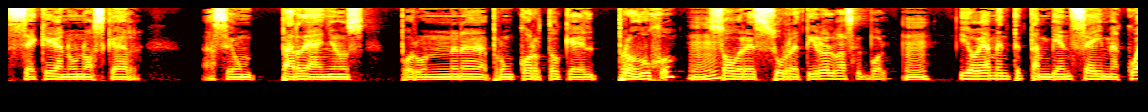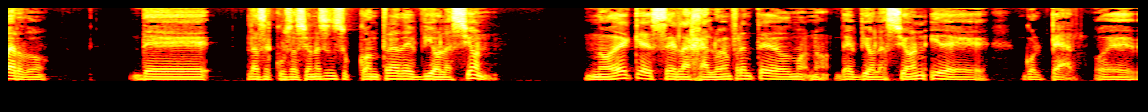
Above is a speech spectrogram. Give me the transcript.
Sé que ganó un Oscar hace un par de años por, una- por un corto que él produjo sobre su retiro del básquetbol. Y obviamente también sé y me acuerdo de las acusaciones en su contra de violación. No de que se la jaló enfrente de dos, no, de violación y de golpear o de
